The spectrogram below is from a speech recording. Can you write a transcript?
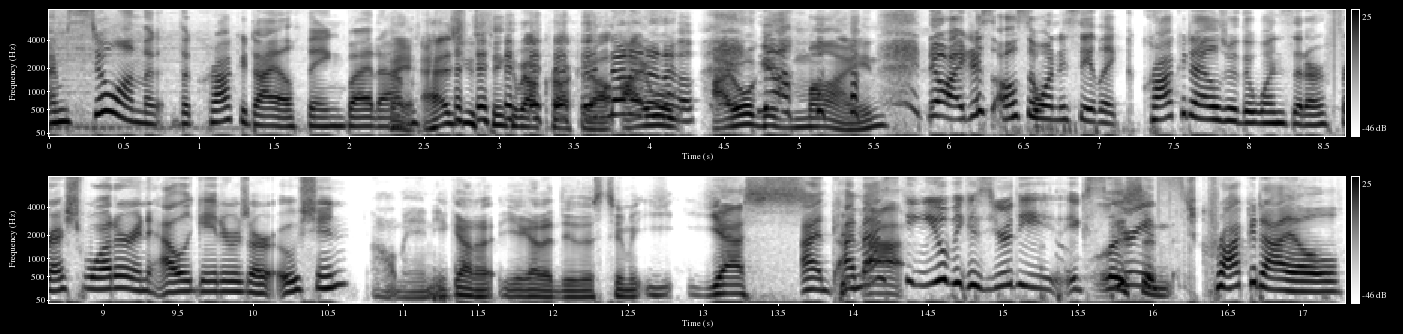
I'm still on the, the crocodile thing, but um, Hey, as you think about crocodile, No, no, I no, will no. I will give mine. no, I just also want to say like crocodiles are the ones that are freshwater and alligators are ocean. Oh man, you gotta you gotta do this to me. Y- yes, I, I'm Uh, asking you because you're the experienced crocodile.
